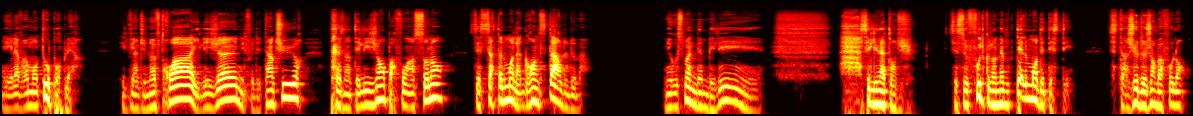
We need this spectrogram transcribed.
Et il a vraiment tout pour plaire. Il vient du 9-3, il est jeune, il fait des teintures, très intelligent, parfois insolent. C'est certainement la grande star de demain. Mais Ousmane Dembélé, ah, c'est l'inattendu. C'est ce foot que l'on aime tellement détester. C'est un jeu de jambes affolant.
